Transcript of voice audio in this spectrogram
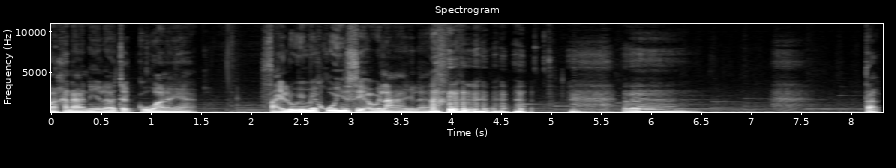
มาขนาดนี้แล้วจะกลัวอะไรฮะสายลุยไม่คุยเสียเวลาอยู่แล้วตัก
